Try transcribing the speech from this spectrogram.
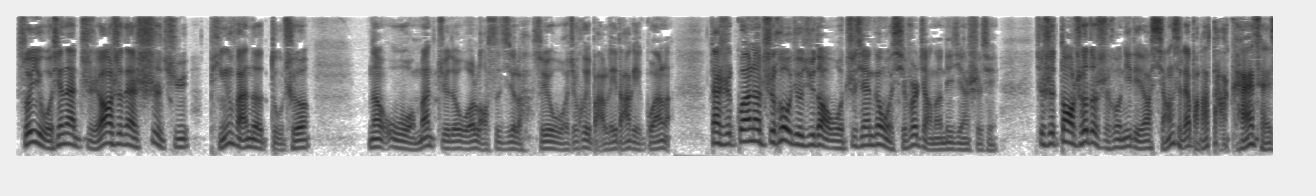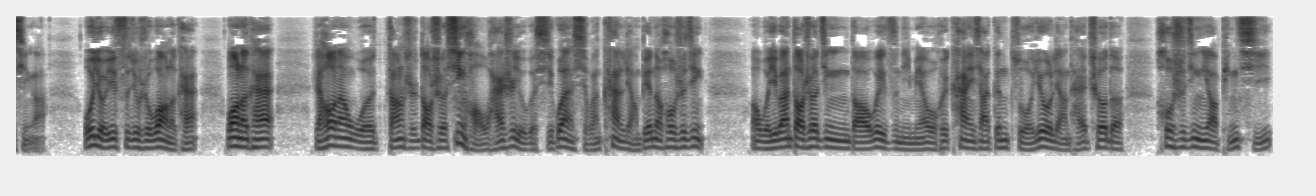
所以我现在只要是在市区频繁的堵车。那我们觉得我老司机了，所以我就会把雷达给关了。但是关了之后就遇到我之前跟我媳妇儿讲的那件事情，就是倒车的时候你得要想起来把它打开才行啊。我有一次就是忘了开，忘了开，然后呢，我当时倒车，幸好我还是有个习惯，喜欢看两边的后视镜啊。我一般倒车进到位子里面，我会看一下跟左右两台车的后视镜要平齐。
